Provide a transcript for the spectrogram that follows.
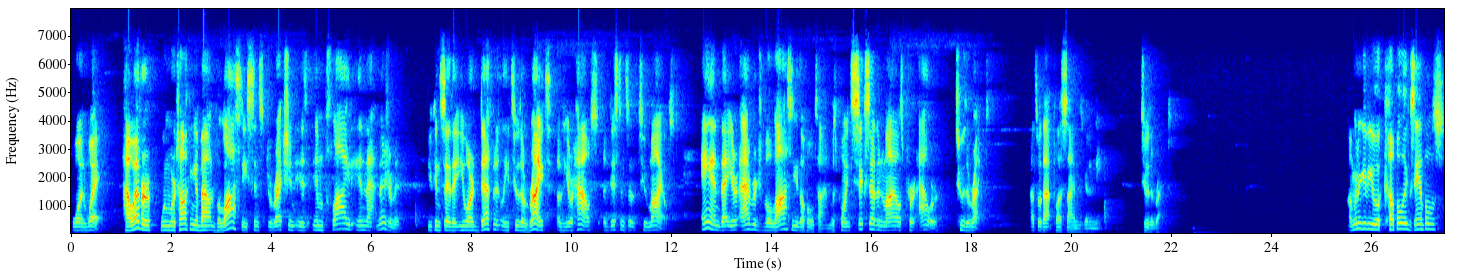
one way. However, when we're talking about velocity, since direction is implied in that measurement, you can say that you are definitely to the right of your house a distance of 2 miles. And that your average velocity the whole time was 0.67 miles per hour to the right. That's what that plus sign is going to mean. To the right. I'm going to give you a couple examples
